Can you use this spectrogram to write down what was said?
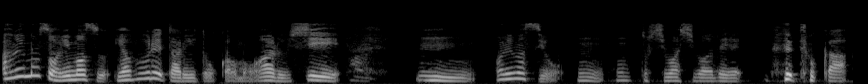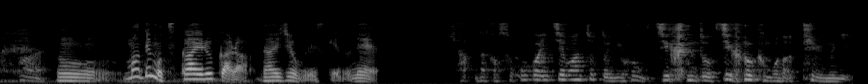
あります、あります。破れたりとかもあるし、はい。うん、ありますよ。うん、ほんとしわしわで、とか。はい。うん。まあでも使えるから大丈夫ですけどね。いや、なんかそこが一番ちょっと日本と違うと違うかもなっていうのに、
